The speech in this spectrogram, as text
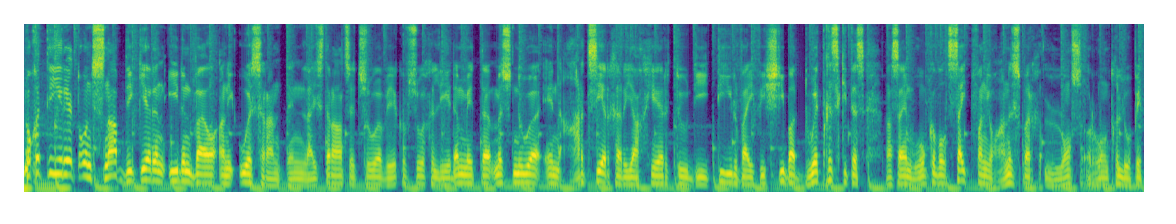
Nog 'n tier het ontsnap die keer in Edenvale aan die Oosrand en luisteraars het so 'n week of so gelede met 'n misnoë en hartseer gereageer toe die tierwyfie Shiba doodgeskiet is na sy in Wolkewil suid van Johannesburg los rondgeloop het.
